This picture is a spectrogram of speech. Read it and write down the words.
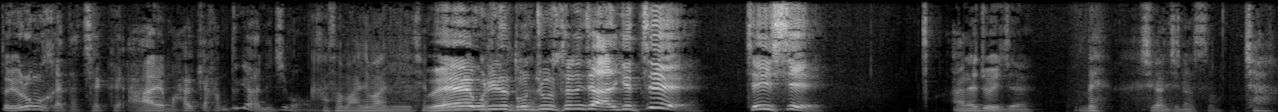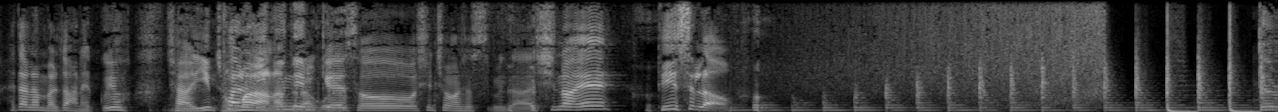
또 이런 것까지 다 체크해. 아예 뭐할 게 한두 개 아니지 뭐. 가서 많이 많이 왜 체크해야 될것 우리를 돈. 주고 쓰는지 알겠지? 제이 씨. 안 해줘 이제. 네. 시간 지났어. 자, 해달란 말도 안 했고요. 자, 네, 정말 안 하더라고요. 2829님께서 신청하셨습니다. 신화의 This Love. The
